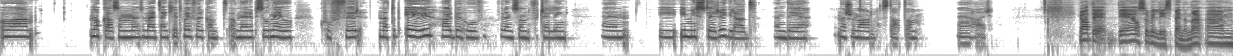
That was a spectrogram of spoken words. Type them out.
og noe som, som jeg tenkt litt på i forkant av denne episoden, er jo hvorfor nettopp EU har behov for en sånn fortelling eh, i, i, mye større grad enn det nasjonalstatene eh, har. Ja, det, det, er også veldig spennende. Um,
